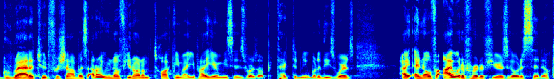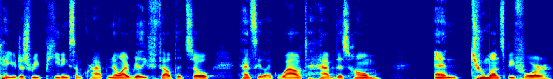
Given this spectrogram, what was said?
gratitude for Shabbos. I don't even know if you know what I'm talking about. You probably hear me say these words. Oh, protected me. What are these words? I, I know if I would have heard a few years ago, I would have said, okay, you're just repeating some crap. No, I really felt it so intensely. Like, wow, to have this home, and two months before,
